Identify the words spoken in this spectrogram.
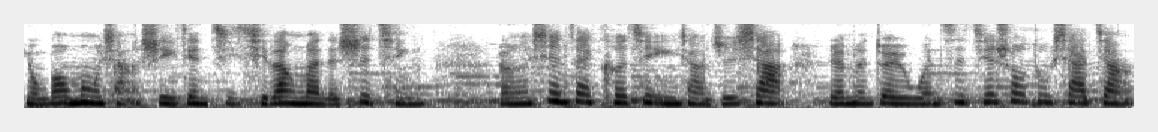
拥抱梦想是一件极其浪漫的事情。然而，现在科技影响之下，人们对于文字接受度下降，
